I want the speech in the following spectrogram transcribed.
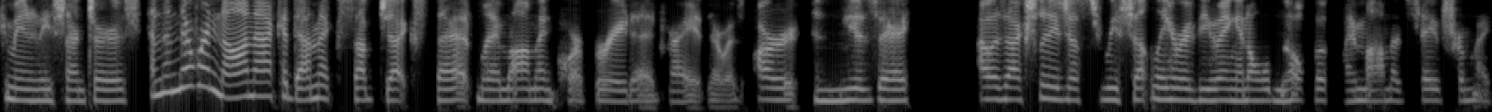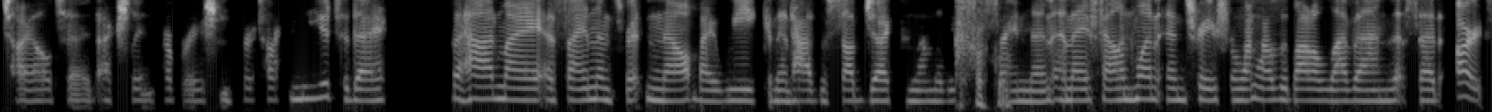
community centers. And then there were non academic subjects that my mom incorporated, right? There was art and music. I was actually just recently reviewing an old notebook my mom had saved from my childhood, actually in preparation for talking to you today, that had my assignments written out by week and it had the subject and then the week's assignment. And I found one entry from when I was about 11 that said art,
